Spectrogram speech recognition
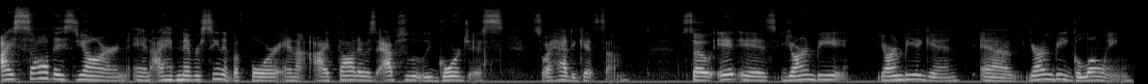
I saw this yarn and I have never seen it before and I thought it was absolutely gorgeous. So I had to get some. So it is Yarn Bee, Yarn Bee again, uh, Yarn Bee Glowing.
